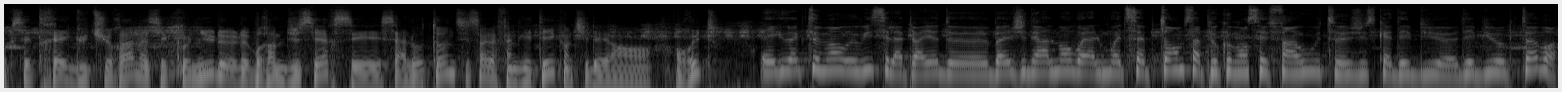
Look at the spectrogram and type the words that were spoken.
Donc c'est très guttural, hein, c'est connu, le, brame du cerf, c'est à l'automne, c'est ça, la fin de l'été, quand il est en, en rut Exactement, oui, oui, c'est la période, euh, bah, généralement, voilà, le mois de septembre, ça peut commencer fin août euh, jusqu'à début, euh, début octobre,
